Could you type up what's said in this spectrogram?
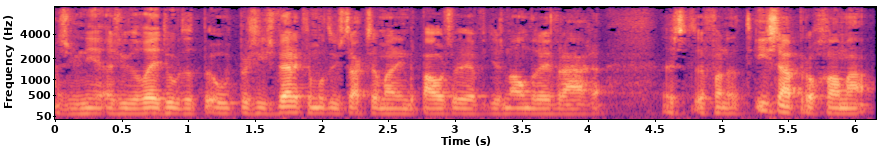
Als u, als u wil weten hoe, dat, hoe het precies werkt, dan moet u straks maar in de pauze eventjes een andere vragen. Dat is van het ISA-programma.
